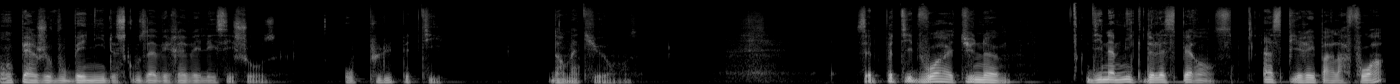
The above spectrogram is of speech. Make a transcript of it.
Mon Père, je vous bénis de ce que vous avez révélé ces choses au plus petit dans Matthieu 11. Cette petite voix est une dynamique de l'espérance, inspirée par la foi,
